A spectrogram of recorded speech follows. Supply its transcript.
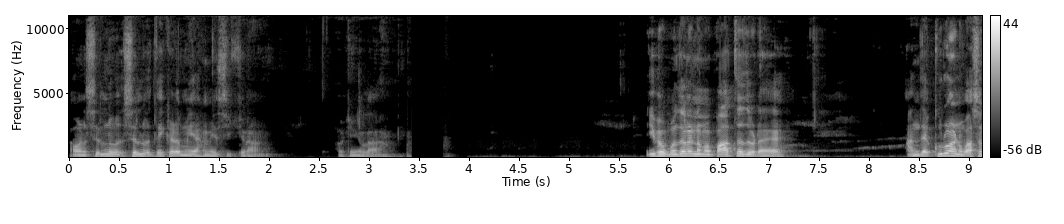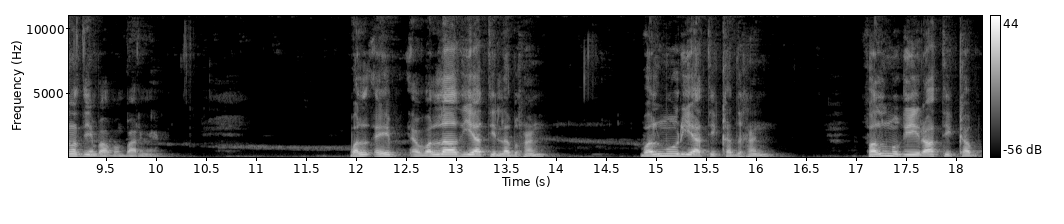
அவன் செல்வ செல்வத்தை கடுமையாக நேசிக்கிறான். ஓகேங்களா? இப்போ முதல்ல நம்ம பார்த்ததோட அந்த குர்ஆன் வசனத்தையும் பார்ப்போம் பாருங்கள் வல் வல்லாதியாத்தி லபுகன் வல்மூரியாத்தி கதுஹன் ஃபல்முகீராத்தி கப்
